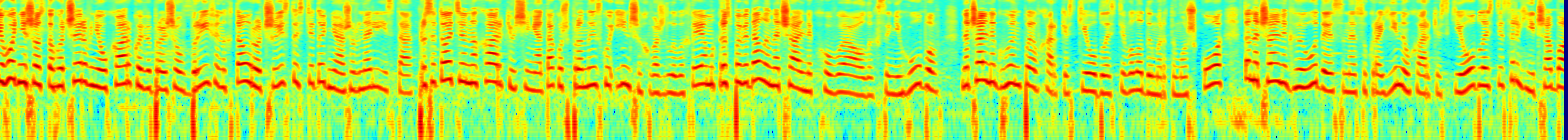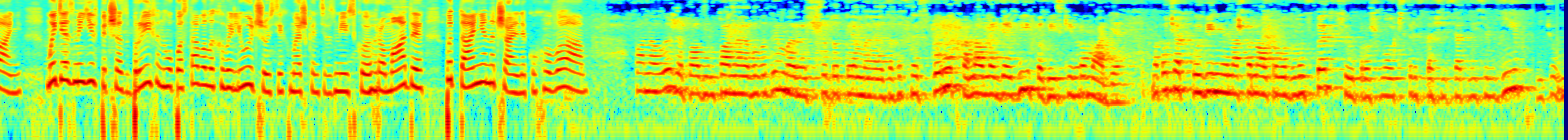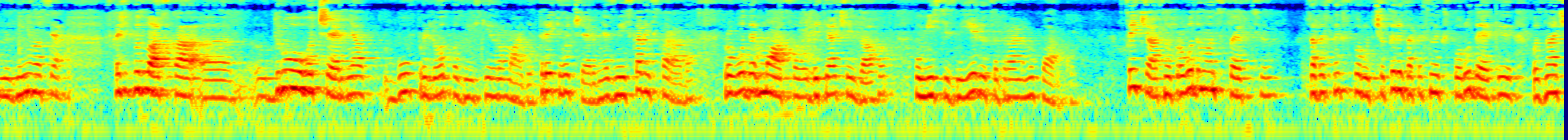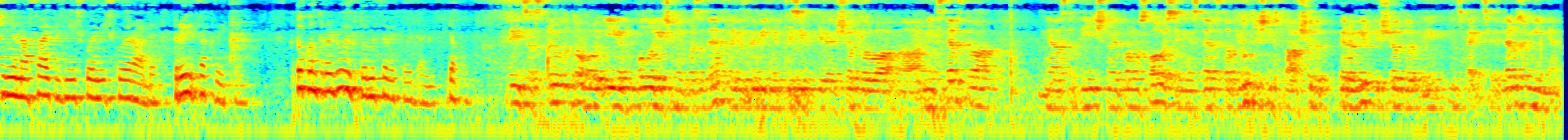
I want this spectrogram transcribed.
Сьогодні, 6 червня, у Харкові пройшов брифінг та урочистості до Дня журналіста. Про ситуацію на Харківщині, а також про низку інших важливих тем розповідали начальник ХОВА Олег Синігубов, начальник ГУНП в Харківській області Володимир Тимошко та начальник ГУ ДСНС України у Харківській області Сергій Чабань. Медіа Зміїв під час брифінгу поставили хвилюючи усіх мешканців Зміївської громади питання начальнику ХОВА. Пане Олеже, пан- пане Володимир, щодо теми захисних споруд, канал Медіа Змів в Подільській громаді. На початку війни наш канал проводив інспекцію, пройшло 468 днів, нічого не змінилося. Скажіть, будь ласка, е, 2 червня був прильот по Зміївській громаді. 3 червня Зміївська міська рада проводить масовий дитячий заход у місті Змієві у центральному парку. В цей час ми проводимо інспекцію захисних споруд. Чотири захисних споруди, які позначені на сайті Зміївської міської ради. Три закриті. Хто контролює, хто несе відповідальність? Дякую. Дивіться, з приводу того і було рішення президента і відповідні вказівки щодо міністерства стратегічної промисловості, міністерства внутрішніх справ щодо перевірки, щодо інспекції для розуміння.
